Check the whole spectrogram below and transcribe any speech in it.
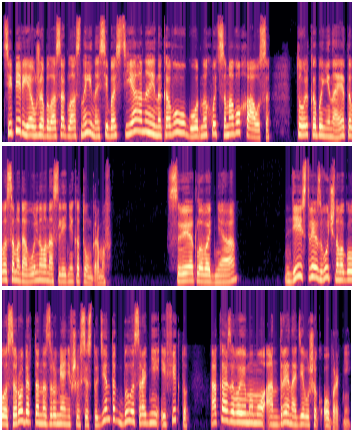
Теперь я уже была согласна и на Себастьяна, и на кого угодно, хоть самого хаоса, только бы не на этого самодовольного наследника Тунграмов. «Светлого дня!» Действие звучного голоса Роберта на зарумянившихся студенток было сродни эффекту, оказываемому Андре на девушек-оборотней.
